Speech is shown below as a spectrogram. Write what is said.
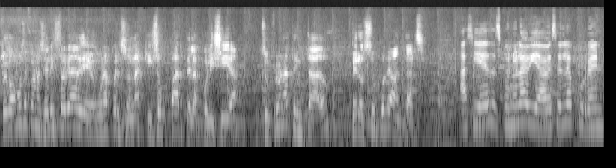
Pues vamos a conocer la historia de una persona que hizo parte de la policía, sufrió un atentado, pero supo levantarse. Así es, es que uno en la vida a veces le ocurren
